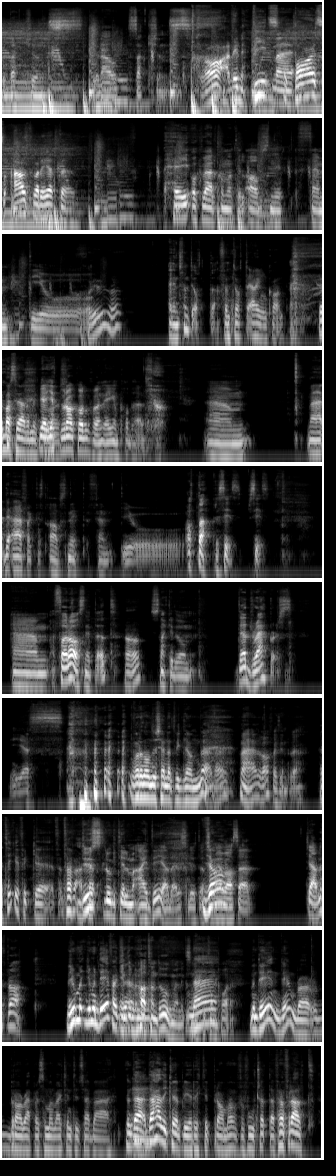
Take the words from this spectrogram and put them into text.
Productions without suctions. Ja, det är beats Nej. och bars och allt vad det heter. Hej och välkomna till avsnitt 50... Sju, va? Är det inte 58? 58, jag har ingen koll. Det är bara så jävla mycket. Vi har jättebra koll på en egen podd här. Ehm, nej, det är faktiskt avsnitt 58. Precis, precis. Um, förra avsnittet Ja. snackade vi om Dead Rappers. Yes. Var det någon du kände att vi glömde eller? nej, det var faktiskt inte det. Jag tycker vi fick... eh, för- för- Du slog till med idea där i slutet. Ja. Som jag var så här, jävligt bra. Jo men, jo, men det är faktiskt... Inte bra att han dog, men liksom att Nej. du kom på det. Men det är en, det är en bra, bra rapper som man verkligen typ såhär bara... Det där, det hade kunnat bli riktigt bra om man får fortsätta. Framförallt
